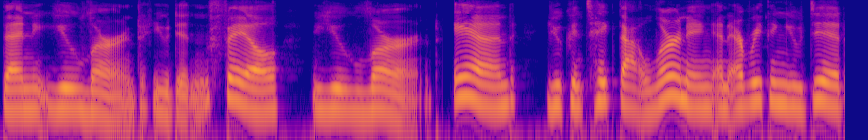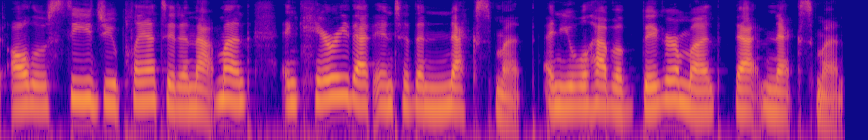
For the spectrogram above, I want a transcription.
then you learned. You didn't fail, you learned. And you can take that learning and everything you did, all those seeds you planted in that month, and carry that into the next month. And you will have a bigger month that next month.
